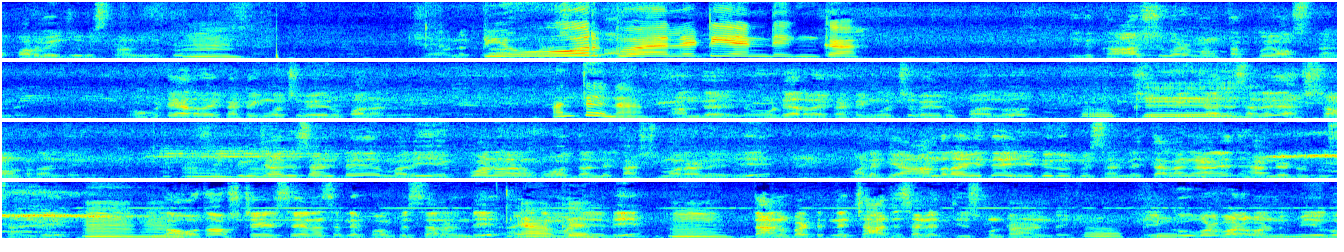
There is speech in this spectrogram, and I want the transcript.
ఒకరి మీద చూపిస్తున్నాను మీకు. ప్యూర్ క్వాలిటీ అండి ఇంకా. ఇది కాస్ట్ కూడా మనకు తక్కువే వస్తుందండి. ఒకటి అరవై కటింగ్ వచ్చి వెయ్యి రూపాయలు అండి అంతేనా? అంతే అండి. ఒకటి అరవై కటింగ్ వచ్చి వెయ్యి రూపాయలు. షిప్పింగ్ ఛార్జెస్ అనేది ఎక్స్ట్రా ఉంటుందండి. షిప్పింగ్ ఛార్జెస్ అంటే మరీ ఎక్కువ అని అనుకోవద్దండి కస్టమర్ అనేది. మనకి ఆంధ్ర అయితే ఎయిటీ రూపీస్ అండి తెలంగాణ అయితే హండ్రెడ్ రూపీస్ అండి. అవుట్ ఆఫ్ స్టేట్స్ అయినా సరే నేను పంపిస్తానండి ఐటమ్. అనేది. దాన్ని బట్టి నేను ఛార్జెస్ అనేది తీసుకుంటానండి. ఎక్కువ కూడా పడవండి మీకు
